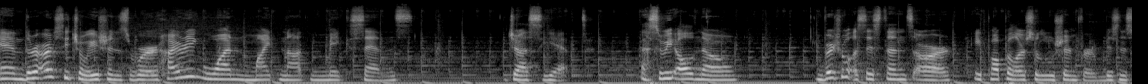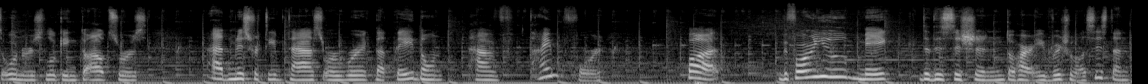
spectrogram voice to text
And there are situations where hiring one might not make sense just yet. As we all know, virtual assistants are a popular solution for business owners looking to outsource administrative tasks or work that they don't have time for. But before you make the decision to hire a virtual assistant,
